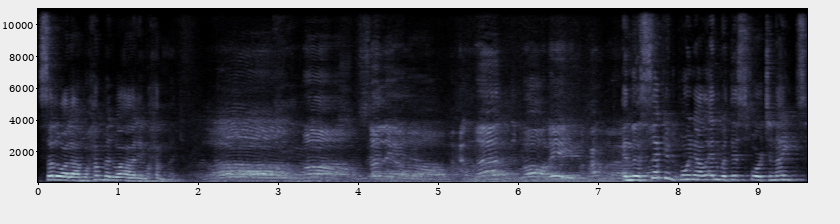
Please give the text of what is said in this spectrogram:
Sallu Muhammad wa ali Muhammad. And the second point I'll end with this for tonight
